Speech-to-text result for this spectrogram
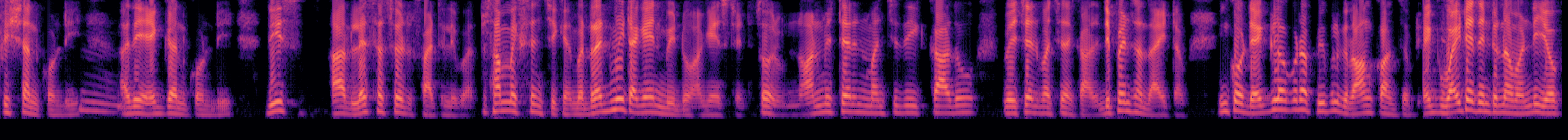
fish అనుకోండి ఉమ్. అదే ఎగ్ అనుకోండి these are less associated fatty liver to some extent chicken but red meat again we do against it so non vegetarian మంచిది కాదు వెజిటేరియన్ మంచిది కాదు. డిపెండ్స్ ఆన్ ద ఐటమ్ ఇంకోటి ఎగ్లో కూడా పీపుల్కి రాంగ్ కాన్సెప్ట్ ఎగ్ వైట్ అయితే తింటున్నామండి యోక్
